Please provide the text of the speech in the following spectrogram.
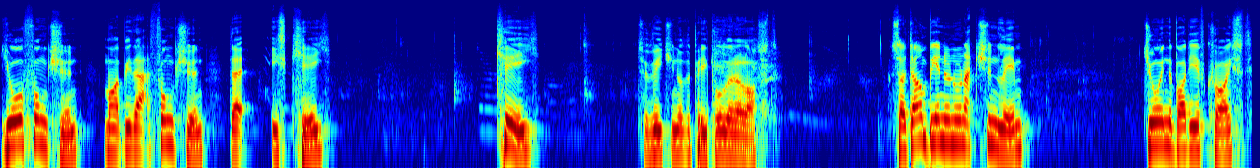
Your function might be that function that is key. Key to reaching other people that are lost. So don't be in an unaction limb. Join the body of Christ.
